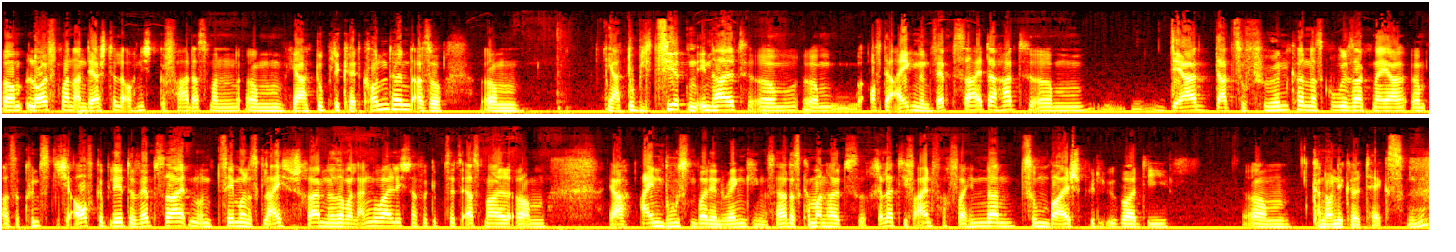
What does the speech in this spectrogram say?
ähm, läuft man an der Stelle auch nicht Gefahr, dass man ähm, ja Duplicate Content, also ähm, ja, duplizierten Inhalt ähm, ähm, auf der eigenen Webseite hat, der dazu führen kann, dass Google sagt, naja, ähm, also künstlich aufgeblähte Webseiten und zehnmal das gleiche schreiben, das ist aber langweilig, dafür gibt es jetzt erstmal ähm, ja, Einbußen bei den Rankings. Ja, das kann man halt relativ einfach verhindern, zum Beispiel über die ähm, Canonical Tags. Mhm.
